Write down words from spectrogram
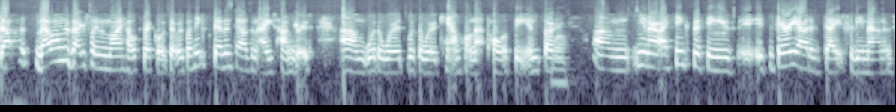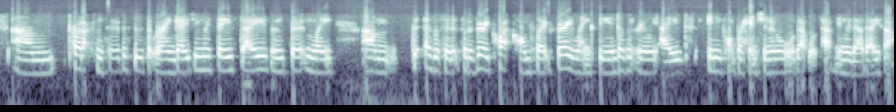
That, that one was actually in my health records. It was I think seven thousand eight hundred um, were the word was the word count on that policy, and so wow. Um, you know, I think the thing is, it's very out of date for the amount of um, products and services that we're engaging with these days, and certainly, um, as I said, it's sort of very quite complex, very lengthy, and doesn't really aid any comprehension at all about what's happening with our data.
